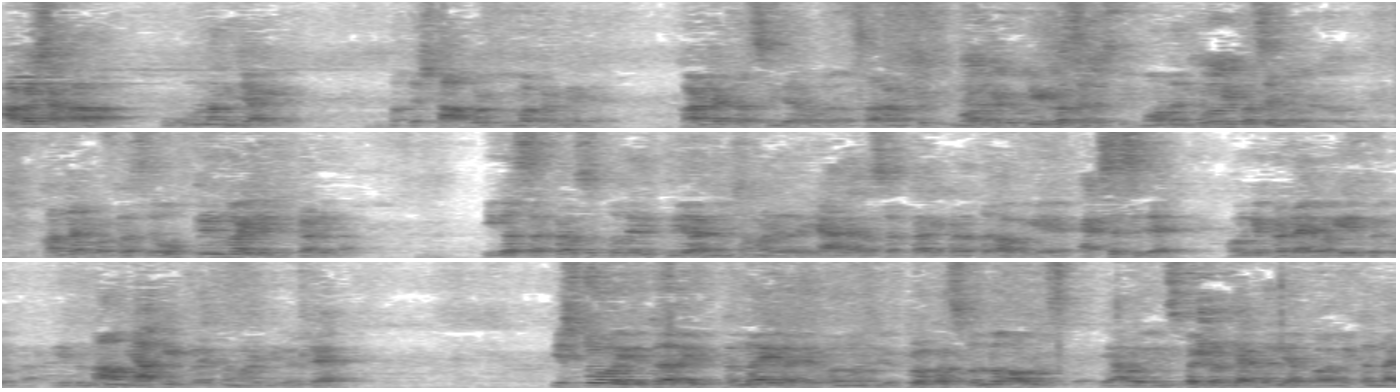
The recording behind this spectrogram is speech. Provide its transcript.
ಭಾಗಶಃ ಅಲ್ಲ, ಪೂರ್ಣ ನಿಜ ಆಗಿದೆ. ಮತ್ತು ಸ್ಟಾಫ್ಗಳು ತುಂಬ ಕಡಿಮೆ ಇದೆ. ಕಾಂಟ್ರಾಕ್ಟರ್ಸ್ ಇದೆ ಸಾಧಾರಣ fifty more than fifty percent more than fifty percent contract workers ಒಬ್ಬರಿಗೂ ಐಡೆಂಟಿ ಕಾರ್ಡ್ ಇಲ್ಲ. ಈಗ ಸರ್ಕಾರ ಸುತ್ತೋಲೆಯಲ್ಲಿ ಕ್ಲಿಯರ್ ಆಗಿ ಮೆನ್ಷನ್ ಮಾಡಿದ್ದಾರೆ. ಯಾರ್ಯಾರು ಸರ್ಕಾರಿ ಕಡತ ಅವರಿಗೆ ಆಕ್ಸೆಸ್ ಇದೆ ಅವ್ರಿಗೆ ಕಡ್ಡಾಯವಾಗಿ ಇರಬೇಕು ಅಂತ. ಇದು ನಾವು ಯಾಕೆ ಪ್ರಯತ್ನ ಮಾಡಿದ್ದೀವಿ ಅಂದ್ರೆ ಎಷ್ಟೋ ಇದಕ್ಕೆ ಇದು ಕಂದಾಯ ಇಲಾಖೆಗಳು ನೋಡಿದ್ವಿ. ಬ್ರೋಕರ್ಸ್ ಬಂದು ಅವರು ಯಾರು ಇನ್ಸ್ಪೆಕ್ಟರ್ ಜಾಗದಲ್ಲಿ ಅಥವಾ ಅಲ್ಲಿ ಕಂದಾಯ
